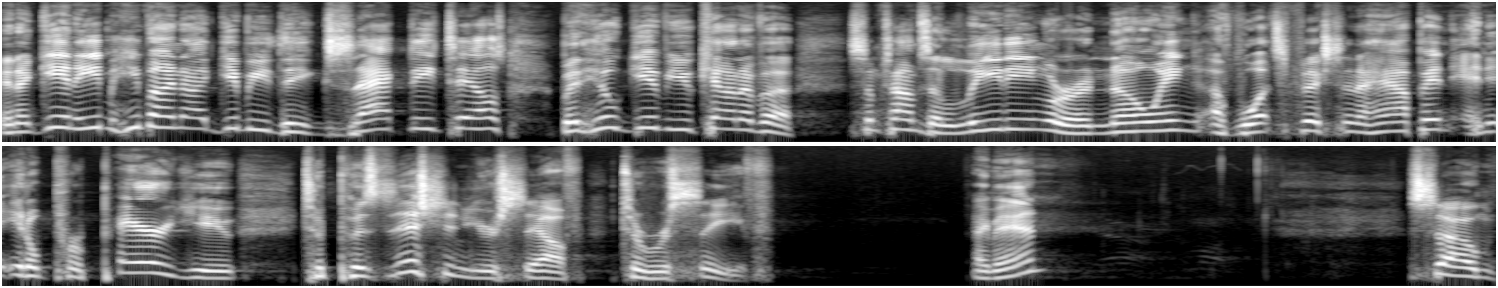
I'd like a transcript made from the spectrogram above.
And again, even He might not give you the exact details, but He'll give you kind of a sometimes a leading or a knowing of what's fixing to happen, and it'll prepare you to position yourself to receive. Amen? So,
